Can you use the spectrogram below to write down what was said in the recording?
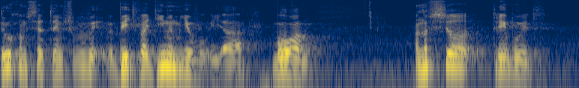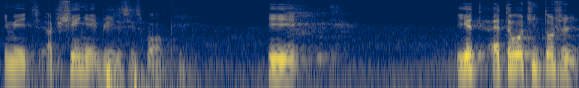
Духом Святым, чтобы быть водимым Его, э, Богом. Оно все требует иметь общение и близость с Богом. И и это, это очень тоже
